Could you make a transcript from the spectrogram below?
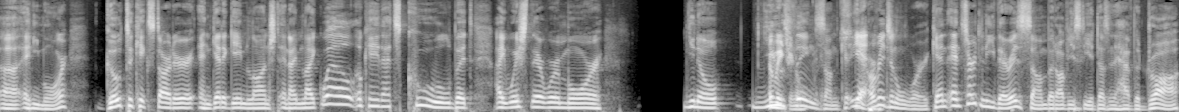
uh, anymore go to Kickstarter and get a game launched and I'm like well okay that's cool but I wish there were more you know new Original things on yeah, yeah. original work. And and certainly there is some but obviously it doesn't have the draw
